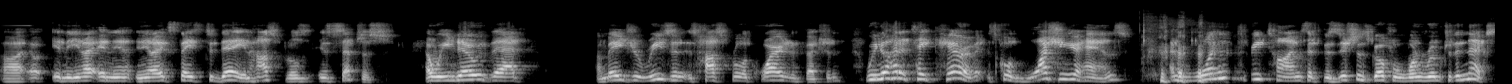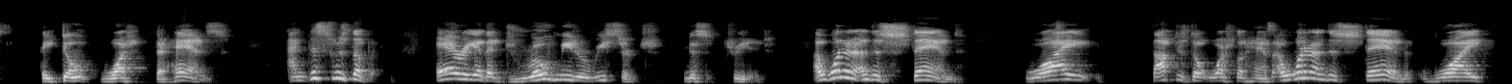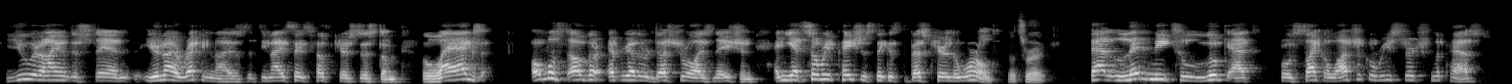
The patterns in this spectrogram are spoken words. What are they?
uh, in, the, in, the, in the United States today in hospitals is sepsis. And we know that a major reason is hospital acquired infection. We know how to take care of it. It's called washing your hands. And one in three times that physicians go from one room to the next, they don't wash their hands. And this was the area that drove me to research mistreated. I wanted to understand why doctors don't wash their hands. I wanted to understand why you and I understand, you and I recognize that the United States healthcare system lags almost other every other industrialized nation, and yet so many patients think it's the best care in the world. That's right. That led me to look at both psychological research from the past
